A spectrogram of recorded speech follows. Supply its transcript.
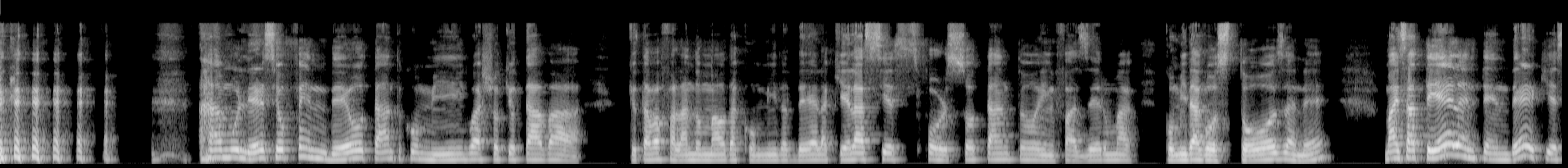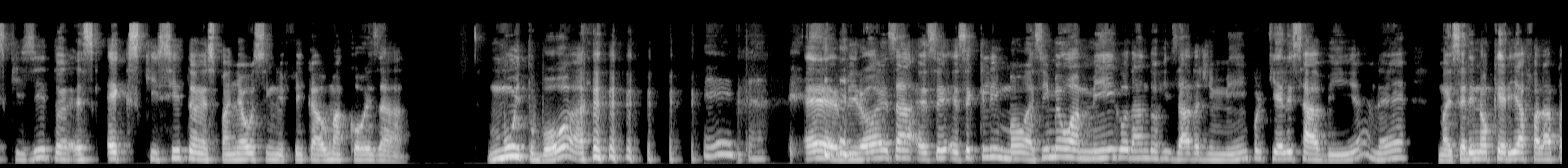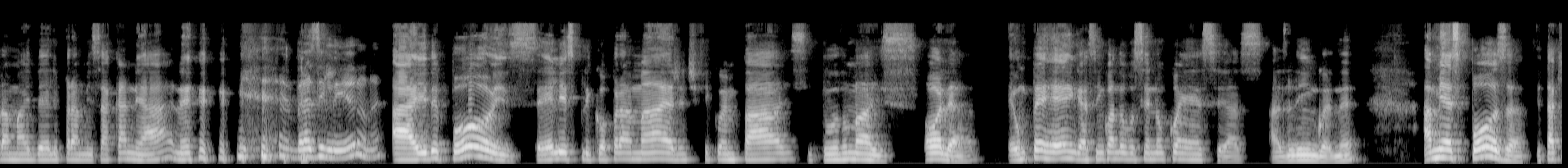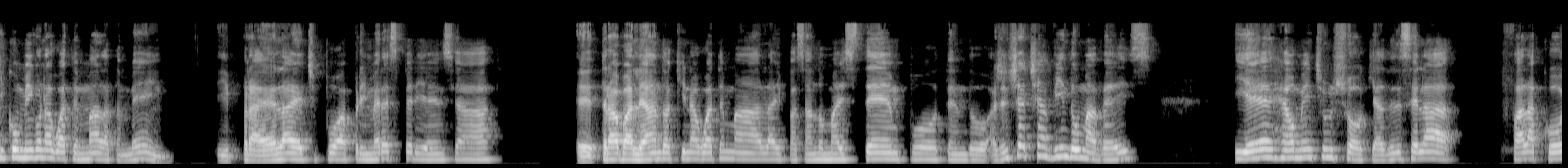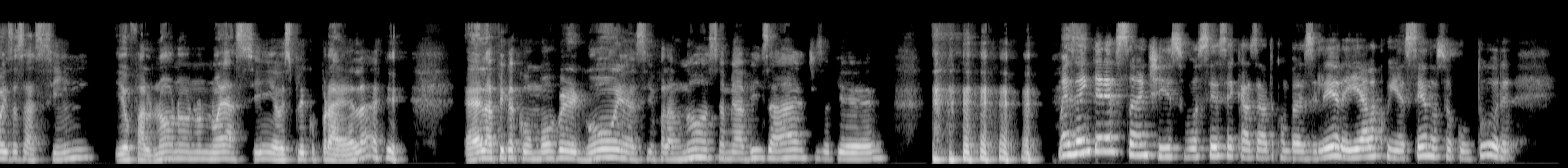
A mulher se ofendeu tanto comigo, achou que eu estava que eu estava falando mal da comida dela, que ela se esforçou tanto em fazer uma comida gostosa, né? Mas até ela entender que esquisito, es- exquisito em espanhol significa uma coisa muito boa, Eita. é, virou essa, esse, esse climão, assim, meu amigo dando risada de mim, porque ele sabia, né? Mas ele não queria falar para a mãe dele para me sacanear, né? Brasileiro, né? Aí depois ele explicou para a mãe, a gente ficou em paz e tudo, mas olha, é um perrengue assim quando você não conhece as, as línguas, né? A minha esposa está aqui comigo na Guatemala também, e para ela é tipo a primeira experiência eh, trabalhando aqui na Guatemala e passando mais tempo, tendo. A gente já tinha vindo uma vez e é realmente um choque. Às vezes ela fala coisas assim e eu falo, não, não, não, não é assim. Eu explico para ela, ela fica com uma vergonha, assim, falando, nossa, me avisa antes, o que é. Mas é interessante isso, você ser casado com brasileira e ela conhecendo a sua cultura,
